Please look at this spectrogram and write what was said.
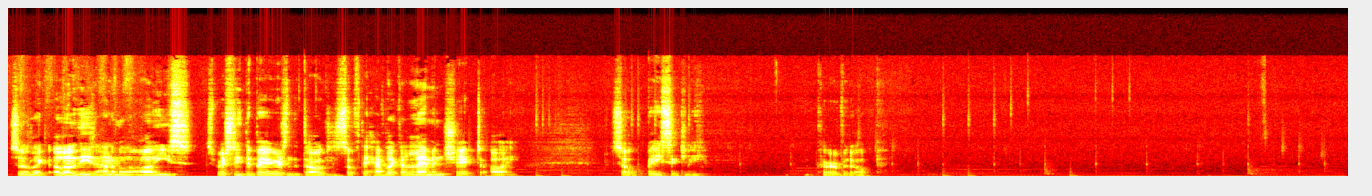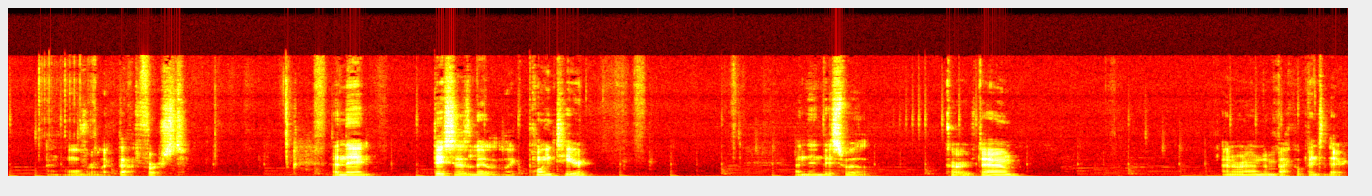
So like a lot of these animal eyes, especially the bears and the dogs and stuff, they have like a lemon shaped eye. So basically, curve it up. And over like that first. And then this is a little like point here. And then this will curve down and around and back up into there.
